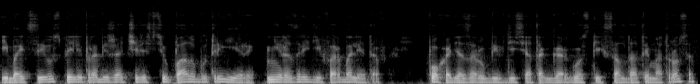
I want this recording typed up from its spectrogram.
и бойцы успели пробежать через всю палубу триеры, не разрядив арбалетов, походя зарубив десяток горгостских солдат и матросов,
